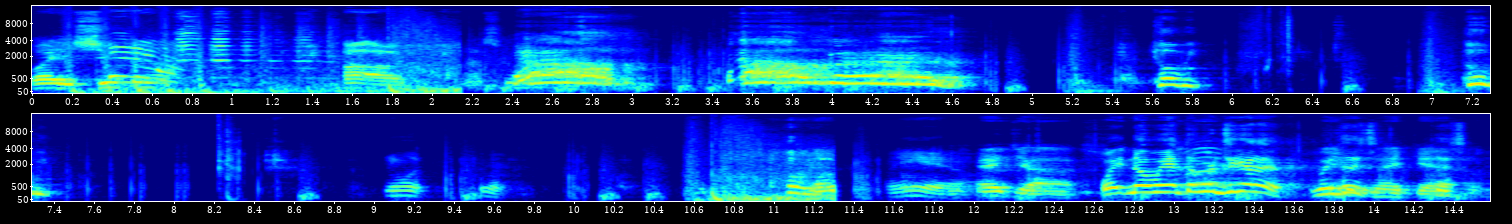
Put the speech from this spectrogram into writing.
Wait, shoot him. Oh. That's what. Help me! Kobe. Kobe. You know what? Come here. Kobe. Yeah. Hey, Josh. Wait, no, we have to work together. We Please, can make please. it.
